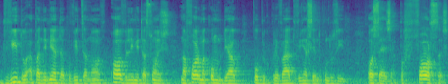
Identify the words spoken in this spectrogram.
Devido à pandemia da Covid-19, houve limitações na forma como o diálogo público-privado vinha sendo conduzido. Ou seja, por forças,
